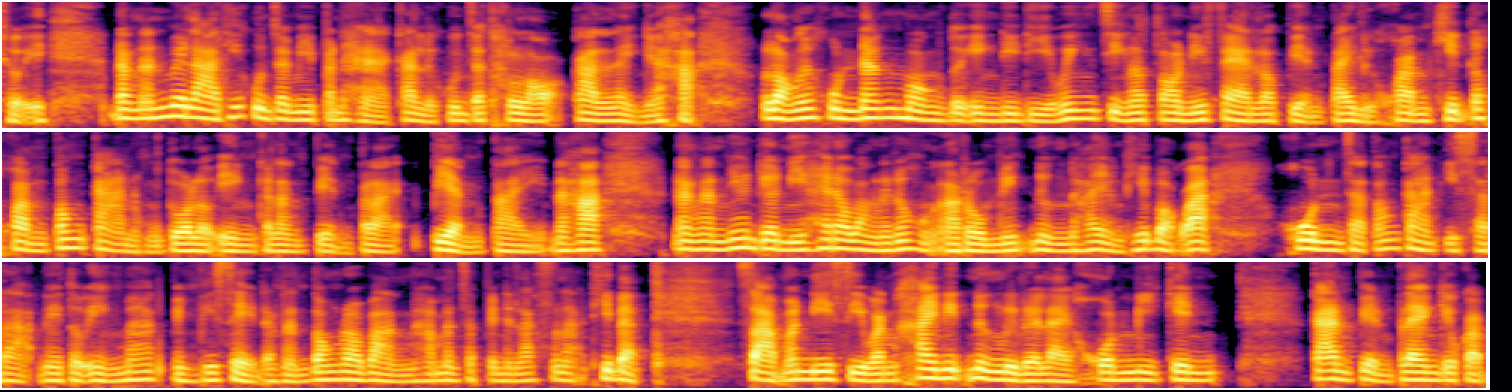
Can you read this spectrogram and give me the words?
เฉยๆดังนั้นเวลาที่คุณจะมีปัญหากันหรือคุณจะทะเลาะกันอะไรเงี้ยค่ะ ลองให้คุณนั่งมองตัวเองดีๆ ว่าจริงๆ แล้วตอนนี้แฟนเราเปลี่ยนไปหรือความคิดและความต้องการของตัวเราเองกำลังเปลี่ยนไปเปลี่ยนไปนะคะ ดังนั้นเนี่ยเดือนนี้ให้ระวังในเรื่องของอารมณ์นิดนึงนะคะอย่างที่บอกว่าคุณจะต้องการอิสระในตัวเองมากเป็นพิเศษ ดังนั้นต้องระวังนะคะมันจะเป็นในลักษณะที่แบบสามวันดีสี่วันไข้นิดนึงหรือหลายๆ คนมีเกณฑ์การเปลี่ยนแปลงเกี่ยวกับ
